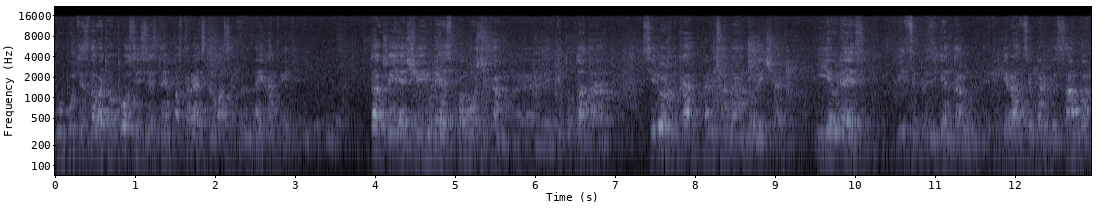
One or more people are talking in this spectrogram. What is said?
вы будете задавать вопросы, естественно, я постараюсь на вас на них ответить. Также я еще являюсь помощником э, депутата Сереженко Александра Анатольевича и являюсь вице-президентом Федерации борьбы самбо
